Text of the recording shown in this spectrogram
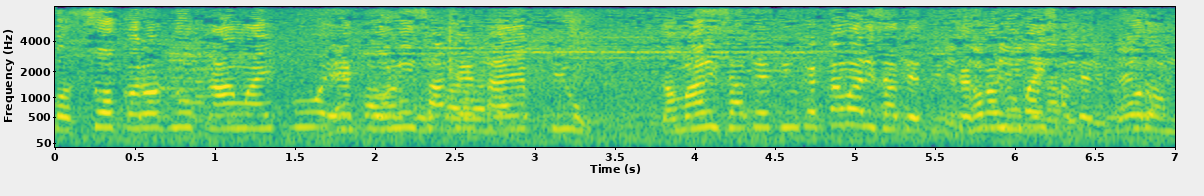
બસો કરોડનું કામ આપ્યું એ કોની સાથે ટાઈપ થયું? તમારી સાથે થયું કે તમારી સાથે થયું? કે કનુભાઈ સાથે થયું?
